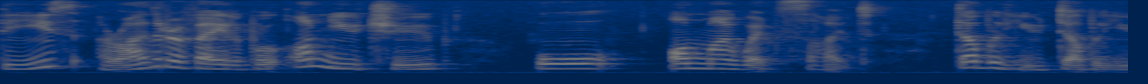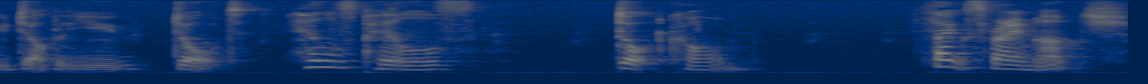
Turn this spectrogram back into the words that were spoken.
These are either available on YouTube or on my website www hillspills.com. Thanks very much.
